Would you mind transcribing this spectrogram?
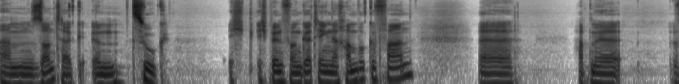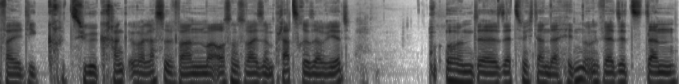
Am Sonntag im Zug ich, ich bin von Göttingen nach Hamburg gefahren, äh, habe mir, weil die Züge krank überlastet waren, mal ausnahmsweise einen Platz reserviert und äh, setze mich dann dahin und wer sitzt dann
